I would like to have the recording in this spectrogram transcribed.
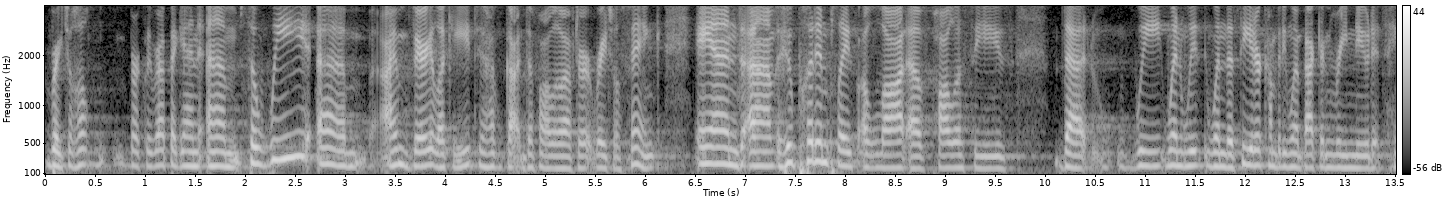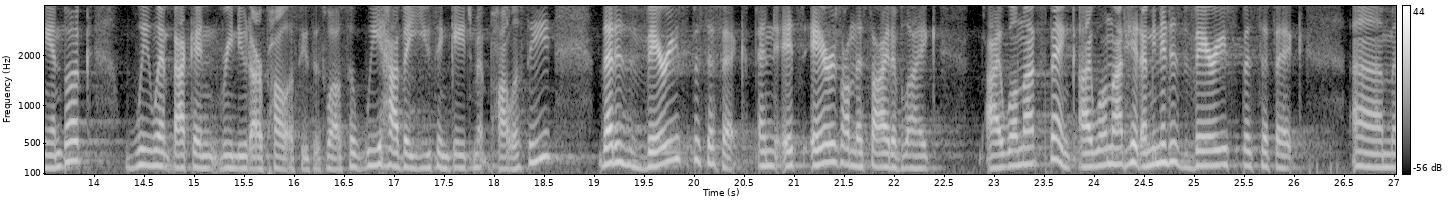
Rachel Hull, Berkeley Rep again. Um, so we, um, I'm very lucky to have gotten to follow after Rachel Fink, and um, who put in place a lot of policies that we, when we, when the theater company went back and renewed its handbook, we went back and renewed our policies as well. So we have a youth engagement policy that is very specific, and it airs on the side of like, I will not spank, I will not hit. I mean, it is very specific um,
